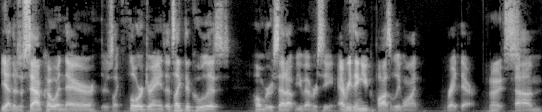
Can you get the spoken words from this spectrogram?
yeah, there's a Sabco in there. There's like floor drains. It's like the coolest homebrew setup you've ever seen. Everything you could possibly want right there. Nice. Um,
